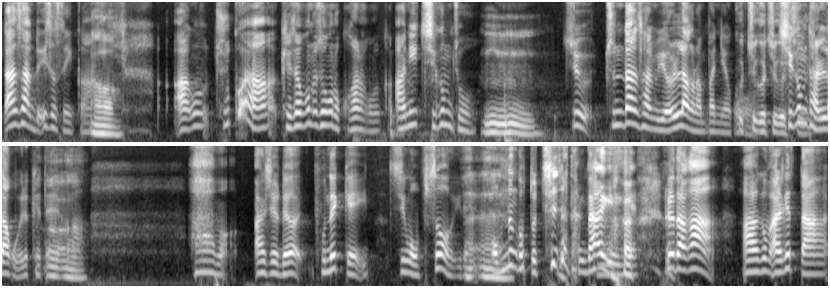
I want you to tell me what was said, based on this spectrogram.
딴 사람도 있었으니까. 어. 아, 그럼 줄 거야. 계좌번호 적어놓고 가라고. 그러니까 아니 지금 줘. 음. 음. 주, 준다는 사람이 연락을 안 받냐고. 그치, 그치, 그치. 지금 달라고 이렇게 돼. 어, 어. 아, 뭐, 아, 지금 내가 보낼게. 이- 지금 없어. 이래. 에, 에. 없는 것도 진짜 당당하게 얘기해. 그러다가, 아, 그럼 알겠다.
